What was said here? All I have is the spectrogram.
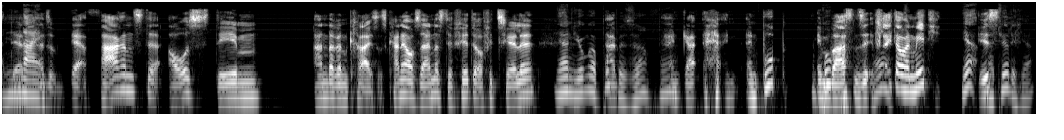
der, Nein. Also der erfahrenste aus dem anderen Kreis. Es kann ja auch sein, dass der vierte Offizielle ja, ein junger Bub ist, ja. Ein, ein, ein Bub ein im Bub, wahrsten Sinne, ja. vielleicht auch ein Mädchen ja, ist. natürlich, ja.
